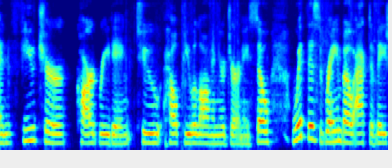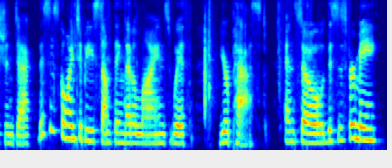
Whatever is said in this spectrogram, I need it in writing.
and future card reading to help you along in your journey. So, with this rainbow activation deck, this is going to be something that aligns with your past. And so, this is for me.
